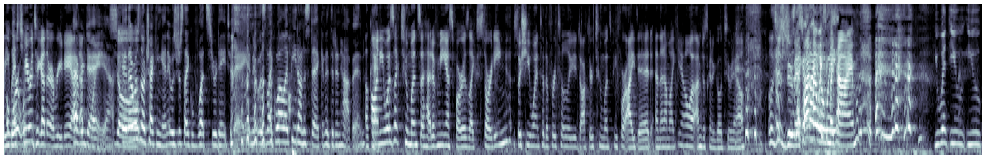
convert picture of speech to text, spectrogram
Were you Oh, guys we're- we were together every day. At Every that day, point. yeah. So there was no checking in. It was just like, "What's your day today?" And it was like, "Well, I peed on a stick, and it didn't happen." Okay. Ani was like two months ahead of me as far as like starting. So she went to the fertility doctor two months before I did, and then I'm like, you know what? I'm just gonna go to now. Let's just do She's this. like, Why I'm I not wasting my time? You went. You you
